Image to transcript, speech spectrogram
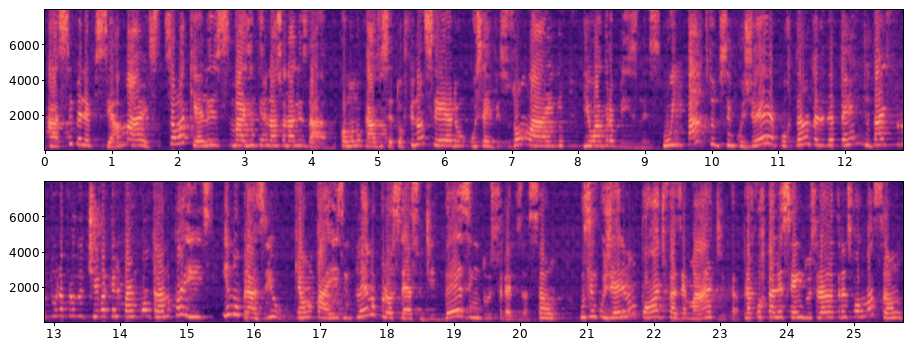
a, se beneficiar mais são aqueles mais internacionalizados, como no caso o setor financeiro, os serviços online e o agrobusiness. O impacto do 5G, portanto, ele depende da estrutura produtiva que ele vai encontrar no país. E no Brasil, que é um país em pleno processo de desindustrialização, o 5G ele não pode fazer mágica para fortalecer a indústria da transformação.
